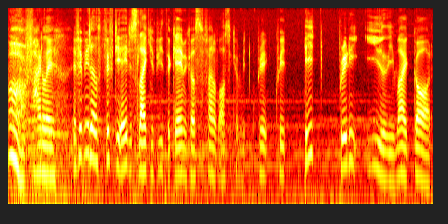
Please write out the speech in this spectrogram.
Oh, finally. If you beat level 58, it's like you beat the game because final boss can beat pretty, beat pretty easily, my god.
